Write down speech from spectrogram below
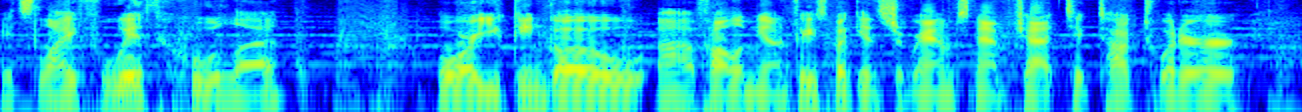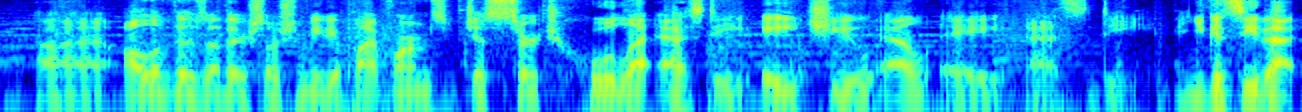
It's Life with Hula or you can go uh, follow me on Facebook, Instagram, Snapchat, TikTok, Twitter, uh, all of those other social media platforms. Just search Hula SD, H U L A S D, and you can see that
